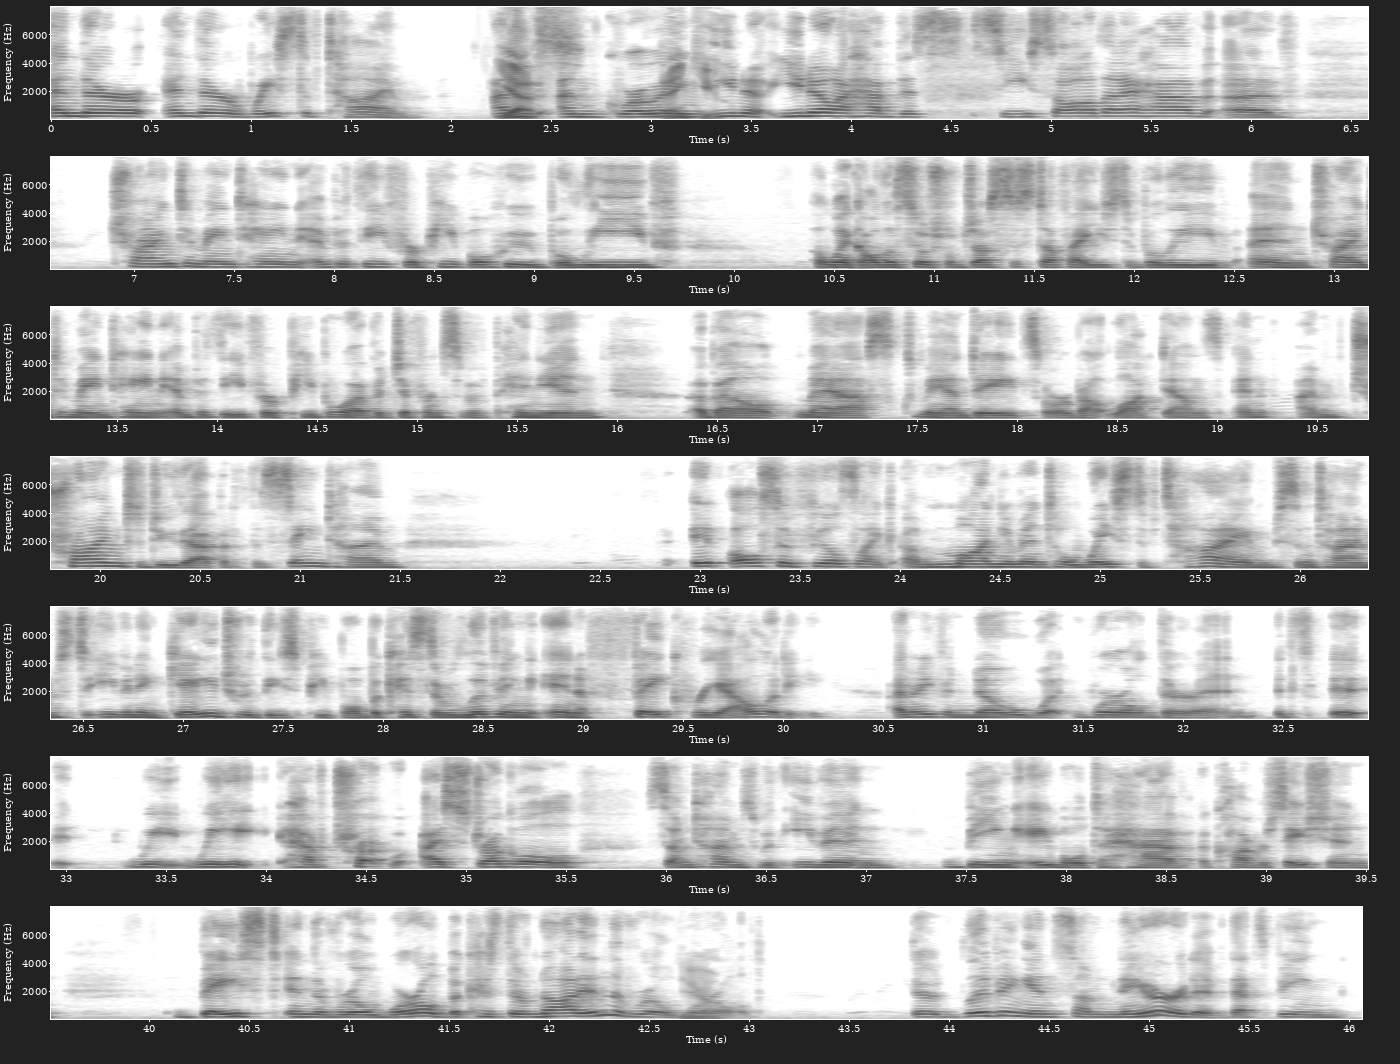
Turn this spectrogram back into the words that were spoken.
And they're and they're a waste of time. I'm, yes, I'm growing. Thank You. you know, you know, I have this seesaw that I have of trying to maintain empathy for people who believe like all the social justice stuff I used to believe and trying to maintain empathy for people who have a difference of opinion about masks mandates or about lockdowns and I'm trying to do that but at the same time it also feels like a monumental waste of time sometimes to even engage with these people because they're living in a fake reality. I don't even know what world they're in. It's it, it we we have tr- I struggle sometimes with even being able to have a conversation based in the real world because they're not in the real yeah. world. They're living in some narrative that's being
